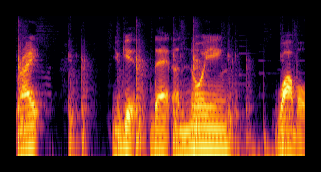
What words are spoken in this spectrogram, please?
write, you get that annoying wobble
